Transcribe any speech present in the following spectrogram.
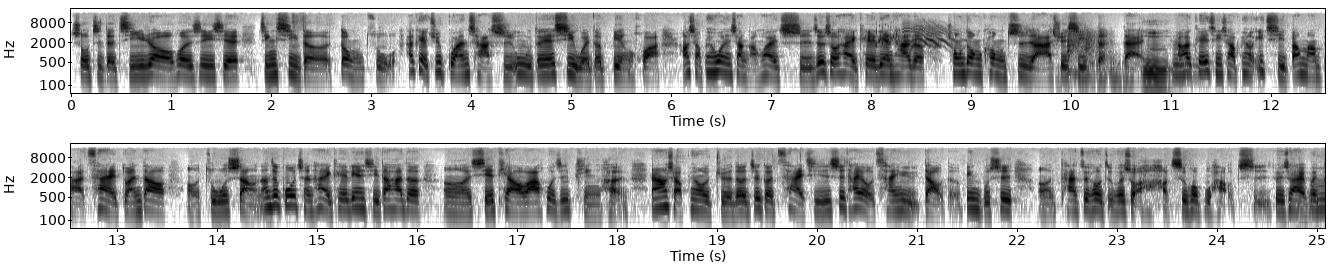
手指的肌肉或者是一些精细的动作。他可以去观察食物这些细微的变化，然后小朋友会很想赶快吃。这时候他也可以练他的冲动控制啊，学习等待，嗯，然后可以请小朋友一起帮忙把菜端到呃桌上。那这过程他也可以练习到他的呃协调啊，或者是平衡，让小朋友觉得这个菜其实是他有参与到的，并不是呃他最后只会说啊好吃或不好吃，所以说他也会更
